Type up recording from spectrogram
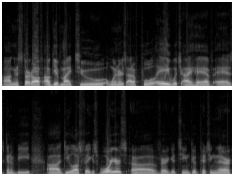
Uh, I'm gonna start off. I'll give my two winners out of Pool A, which I have as going to be uh, D Las Vegas Warriors. Uh, very good team, good pitching there.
